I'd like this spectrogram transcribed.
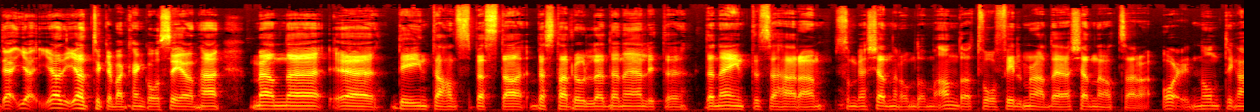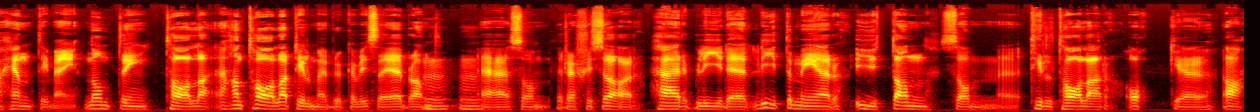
det, jag, jag, jag, tycker man kan gå och se den här. Men eh, eh, det är inte hans bästa, bästa rulle. Den är lite, den är inte så här um, som jag känner om de andra två filmerna. Där jag känner att så här, oj, någonting har hänt i mig. Någonting talar, han talar till mig brukar vi säga ibland. Mm, mm. Eh, som regissör. Här blir det lite mer ytan som eh, tilltalar. Och och eh, ja,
